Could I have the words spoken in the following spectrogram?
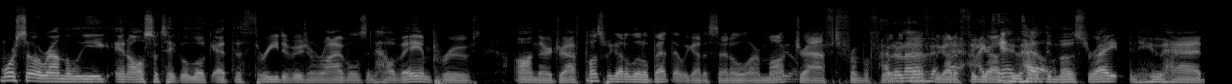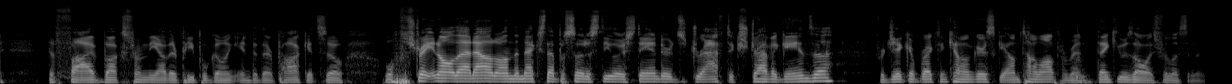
more so around the league and also take a look at the three division rivals and how they improved on their draft. Plus, we got a little bet that we got to settle our mock draft from before the draft. if- We got to figure out who had the most right and who had the five bucks from the other people going into their pocket. So we'll straighten all that out on the next episode of Steelers Standards Draft Extravaganza. For Jacob Recht and Kellen Gursky, I'm Tom Opferman. Thank you as always for listening.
